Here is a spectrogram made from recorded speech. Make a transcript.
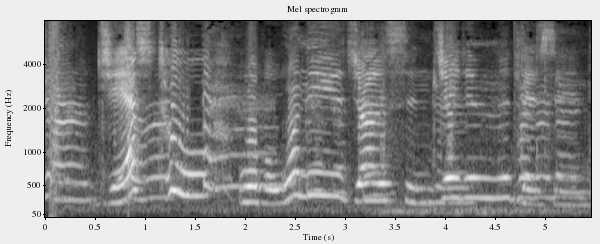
Just two, with a one knee Justin, Jaden, Jason.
